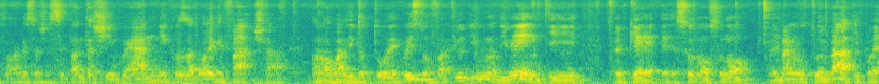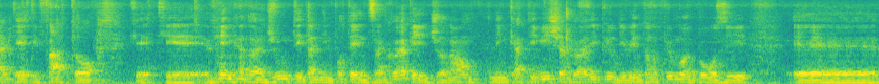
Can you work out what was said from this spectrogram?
insomma, questo ha 75 anni, cosa vuole che faccia? No, no, guardi dottore, questo fa più di uno di 20 perché eh, sono, sono- rimangono turbati, poi anche il fatto che, che vengano raggiunti dall'impotenza ancora peggio, no? li incattivisce ancora di più, diventano più morbosi, eh,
